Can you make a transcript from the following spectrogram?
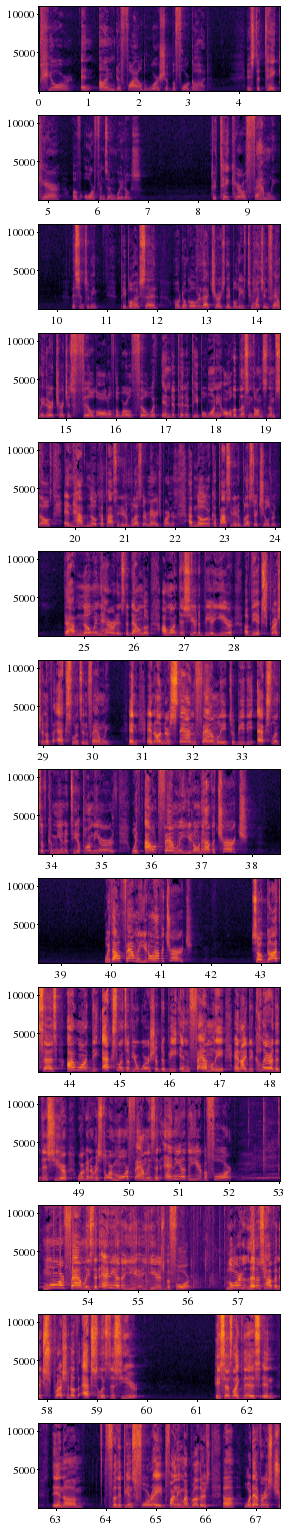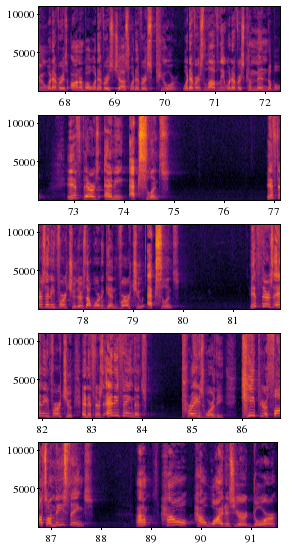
Pure and undefiled worship before God is to take care of orphans and widows, to take care of family. Listen to me. People have said, oh, don't go over to that church. They believe too much in family. There are churches filled all over the world, filled with independent people wanting all the blessings on themselves and have no capacity to bless their marriage partner, have no capacity to bless their children. They have no inheritance to download. I want this year to be a year of the expression of excellence in family. And, and understand family to be the excellence of community upon the earth. Without family, you don't have a church. Without family, you don't have a church. So God says, I want the excellence of your worship to be in family, and I declare that this year we're going to restore more families than any other year before. More families than any other years before. Lord, let us have an expression of excellence this year. He says like this in, in um, Philippians 4 8. Finally, my brothers, uh, whatever is true, whatever is honorable, whatever is just, whatever is pure, whatever is lovely, whatever is commendable if there's any excellence, if there's any virtue, there's that word again virtue, excellence. If there's any virtue, and if there's anything that's praiseworthy, keep your thoughts on these things. Uh, how, how wide is your door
